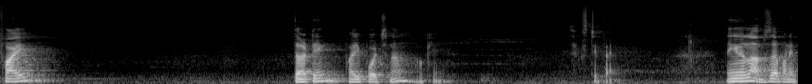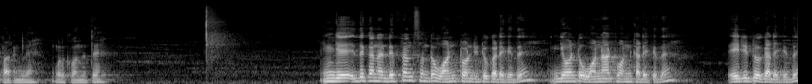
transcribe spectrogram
five thirteen five போச்சுன்னா ஓகே சிக்ஸ்டி ஃபைவ் நீங்கள் நல்லா அப்சர்வ் பண்ணி பாருங்களேன் உங்களுக்கு வந்துட்டு. இங்கே இதுக்கான டிஃப்ரென்ஸ் வந்துட்டு ஒன் டுவெண்ட்டி டூ கிடைக்குது. இங்கே வந்துட்டு ஒன் நாட் oh ஒன் கிடைக்குது. எயிட்டி டூ கிடைக்குது.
